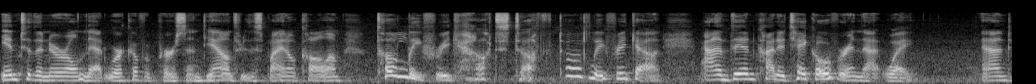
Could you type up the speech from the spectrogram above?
into the neural network of a person, down through the spinal column, totally freak out stuff, totally freak out, and then kind of take over in that way. And,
